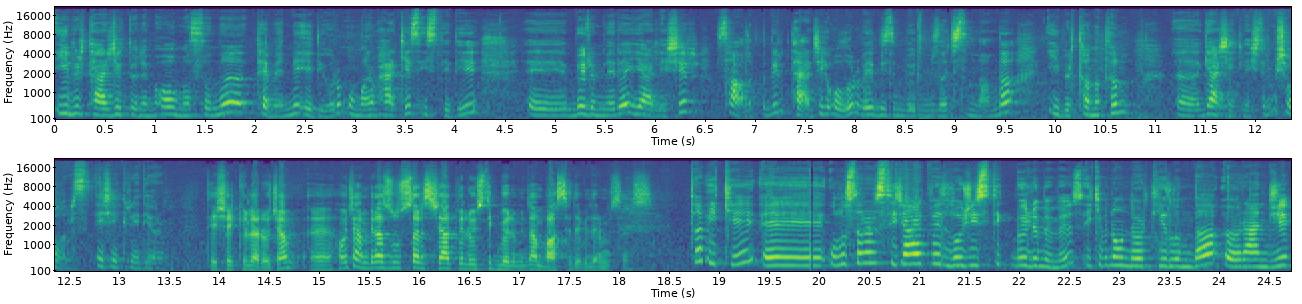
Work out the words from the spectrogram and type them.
iyi bir tercih dönemi olmasını temenni ediyorum. Umarım herkes istediği e, bölümlere yerleşir, sağlıklı bir tercih olur ve bizim bölümümüz açısından da iyi bir tanıtım e, gerçekleştirmiş oluruz. Teşekkür ediyorum. Teşekkürler hocam. Ee, hocam biraz Uluslararası Ticaret ve Lojistik bölümünden bahsedebilir misiniz? Tabii ki e, Uluslararası Ticaret ve Lojistik bölümümüz 2014 yılında öğrenci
